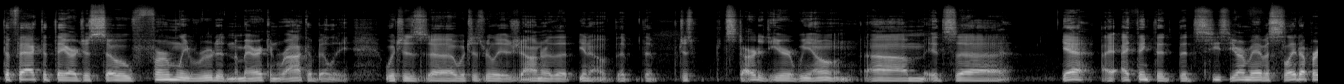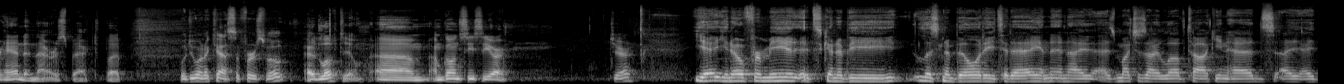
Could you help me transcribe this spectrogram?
the fact that they are just so firmly rooted in American rockabilly, which is uh, which is really a genre that you know that, that just started here. We own. Um, it's uh, yeah, I, I think that, that CCR may have a slight upper hand in that respect, but Would you want to cast the first vote, I'd love to. Um, I'm going CCR. Jared? Yeah, you know, for me, it's going to be listenability today, and and I, as much as I love Talking Heads, I, I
